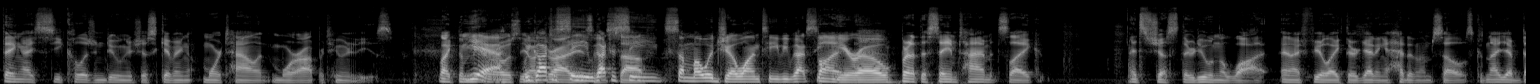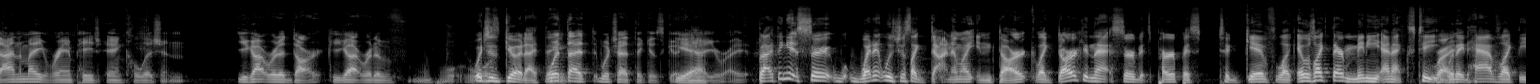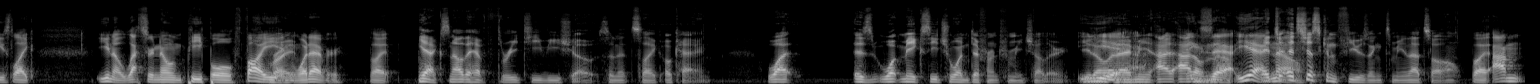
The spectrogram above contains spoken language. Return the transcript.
thing I see Collision doing is just giving more talent more opportunities. Like the Yeah, Miros, we got to see we got to stuff. see Samoa Joe on TV. We got to see But- Miro. But at the same time, it's like it's just they're doing a lot, and I feel like they're getting ahead of themselves because now you have Dynamite, Rampage, and Collision. You got rid of Dark. You got rid of w- Which is good, I think. with that, which I think is good. Yeah. Yeah, you're right. But I think it served when it was just like dynamite and dark. Like dark and that served its purpose to give like it was like their mini NXT right. where they'd have like these like you know lesser known people fight Right. and whatever. But Yeah, because now they have three TV shows, and it's like, okay, what is what makes each one different from each other? You know what I mean? I, I don't exact- know. yeah, it's, no. it's just confusing to me. That's all. but I'm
